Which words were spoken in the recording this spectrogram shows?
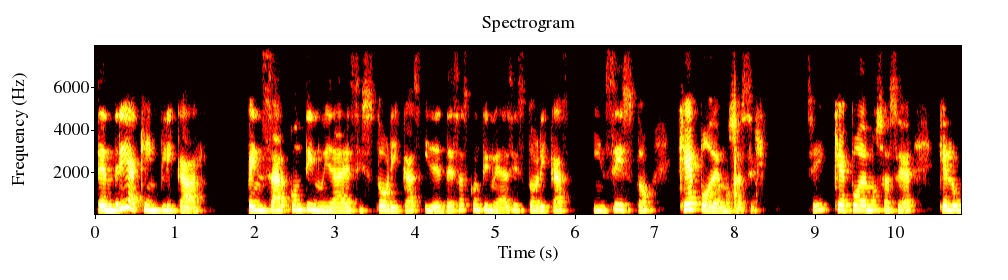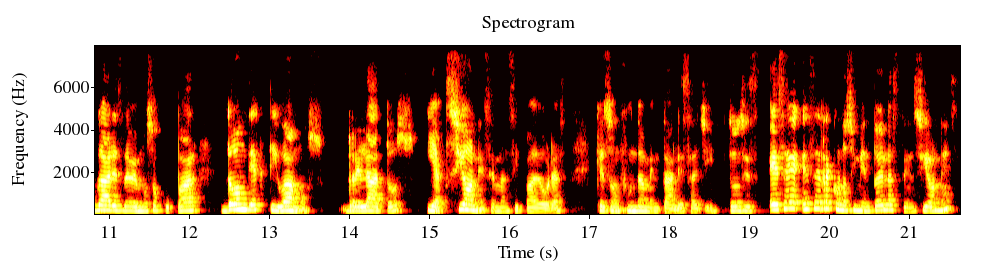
Tendría que implicar pensar continuidades históricas y desde esas continuidades históricas, insisto, ¿qué podemos hacer? ¿Qué podemos hacer? ¿Qué lugares debemos ocupar? ¿Dónde activamos relatos y acciones emancipadoras que son fundamentales allí? Entonces, ese, ese reconocimiento de las tensiones,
